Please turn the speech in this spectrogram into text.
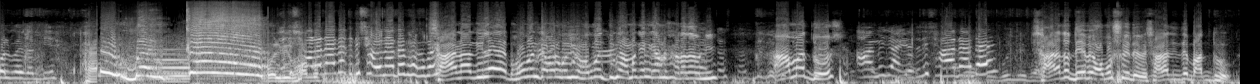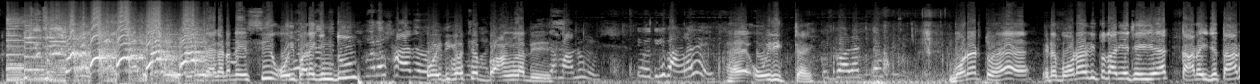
বলব এবার দিয়ে। হ্যাঁ। বলবি সারা ভগবান ভগবান সাড়া না দিলে ভগবানকে আবার বলবি ভগবান তুমি আমাকে কেন সাড়া দাওনি? আমার দোষ? আমি জানি না যদি সারা দেয়? সাড়া তো দেবে অবশ্যই দেবে সারা দিতে বাধ্য। জায়গাটাতে এসছি ওই পারে কিন্তু সারা ওইদিকে হচ্ছে বাংলাদেশ। হ্যাঁ ওই দিকটায়। বর্ডার তো হ্যাঁ এটা বর্ডারই তো দাঁড়িয়েছে এই যে এক তার এই যে তার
